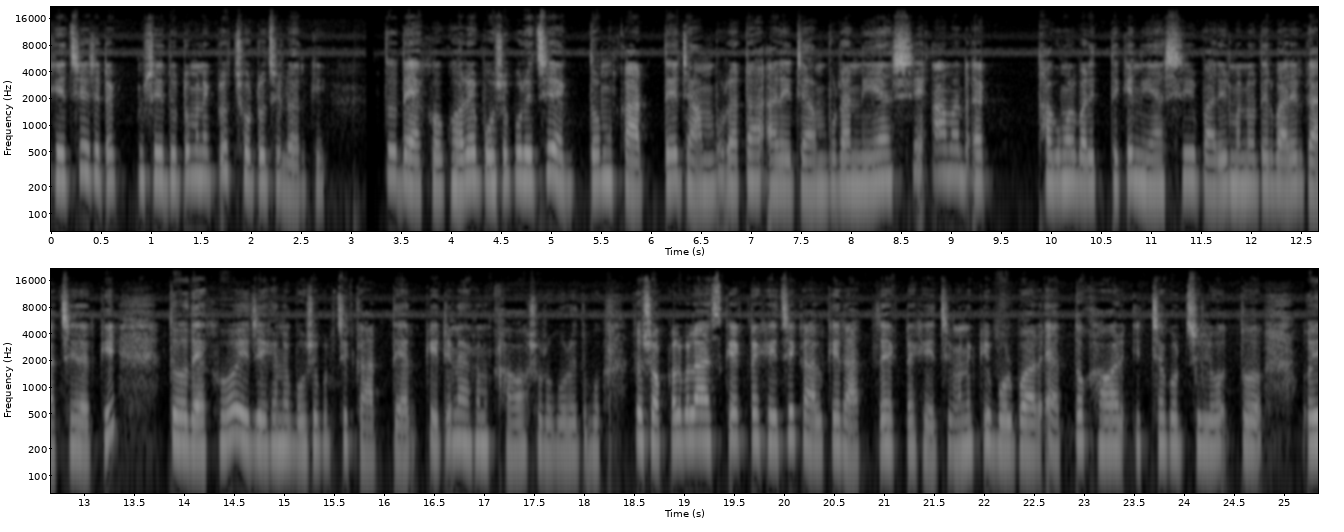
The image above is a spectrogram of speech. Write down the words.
খেয়েছি, সেটা সেই দুটো মানে একটু ছোট ছিল আর কি। তো দেখো, ঘরে বসে পড়েছি, একদম কাটতে জাম্বুরাটা আর এই জাম্বুরা নিয়ে আসি। আমার এক ঠাকুমার বাড়ির থেকে নিয়ে আসি, বাড়ির মানে ওদের বাড়ির গাছের আর কি। তো দেখো, এই যে এখানে বসে পড়েছি কাটতে আর কেটে না এখন খাওয়া শুরু করে দেবো। তো সকালবেলা আজকে একটা খেয়েছি, কালকে রাত্রে একটা খেয়েছি। মানে কি বলব, আর এত খাওয়ার ইচ্ছা করছিল। তো ওই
